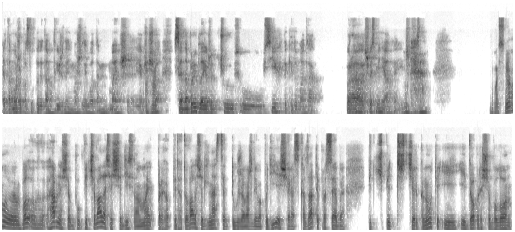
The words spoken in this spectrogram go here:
Я там можу послухати там тиждень, можливо, там менше, якщо uh-huh. що все набридло, я вже чую у всіх, такі думаю, так, пора щось міняти. інше. Ось ну гарно, щоб відчувалося, що дійсно ми підготувалися. Для нас це дуже важлива подія. Ще раз сказати про себе, підчеркнути, і і добре, що було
